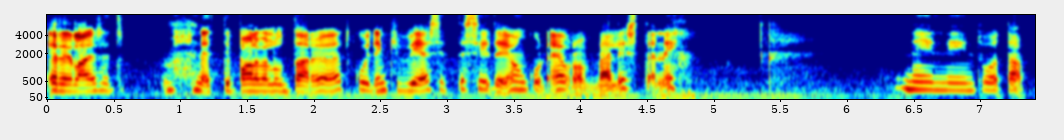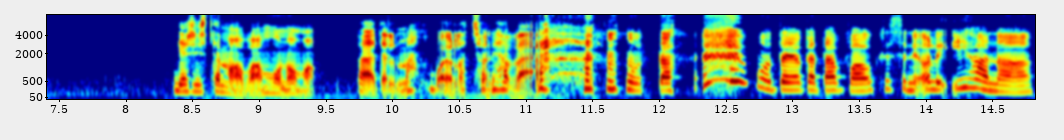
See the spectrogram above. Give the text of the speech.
erilaiset nettipalvelun tarjoajat kuitenkin vie sitten siitä jonkun euron välistä, niin, niin, niin tuota, ja siis tämä on vaan mun oma päätelmä, voi olla, että se on ihan väärä, mutta, mutta joka tapauksessa niin oli ihanaa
